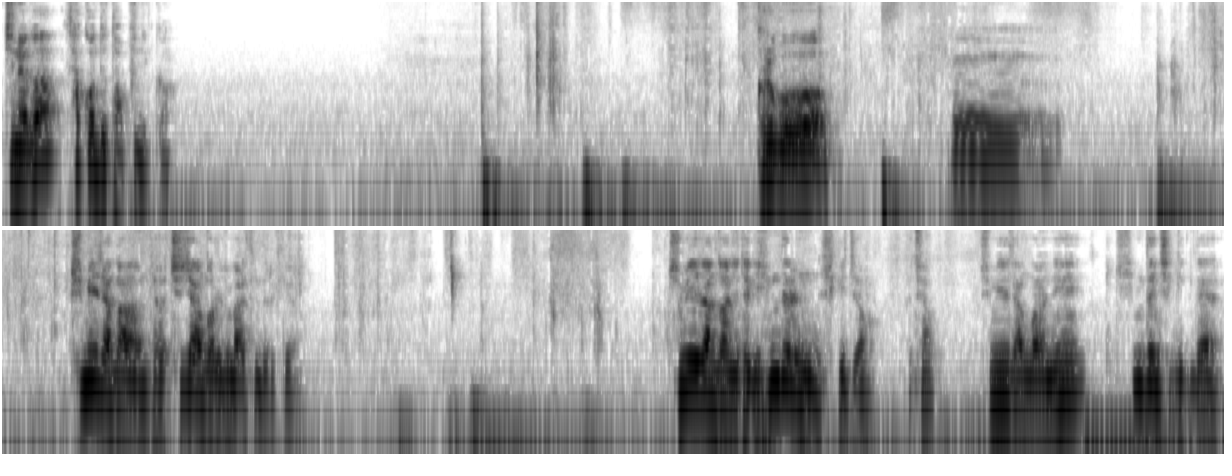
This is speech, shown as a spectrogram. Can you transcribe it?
지네가 사건도 덮으니까. 그리고 그 추미애 장관 제가 취재한 거를 좀 말씀드릴게요. 추미애 장관이 되게 힘든 시기죠. 그쵸? 추미애 장관이 힘든 시기인데,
